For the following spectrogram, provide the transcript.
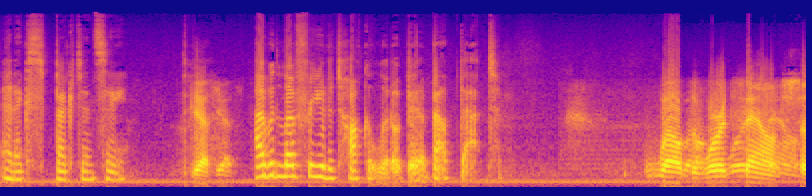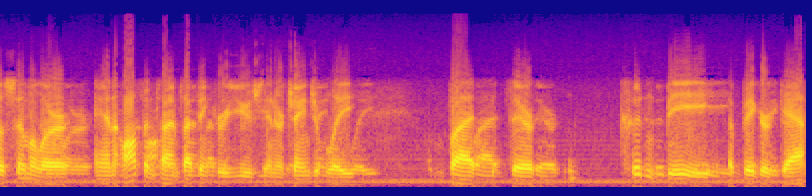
and expectancy. Yes, yes. I would love for you to talk a little bit about that. Well, the words sound so similar, and oftentimes I think are used interchangeably, but there couldn't be a bigger gap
